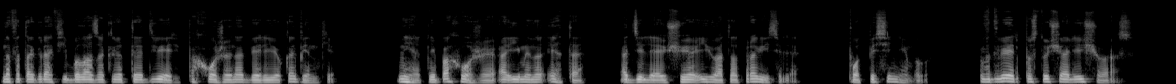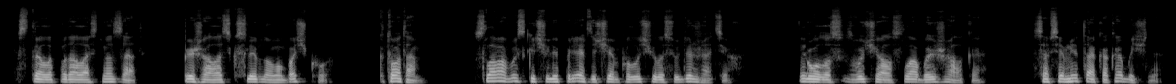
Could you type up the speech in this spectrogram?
На фотографии была закрытая дверь, похожая на дверь ее кабинки. Нет, не похожая, а именно эта, отделяющая ее от отправителя. Подписи не было. В дверь постучали еще раз. Стелла подалась назад, прижалась к сливному бачку. «Кто там?» Слова выскочили прежде, чем получилось удержать их. Голос звучал слабо и жалко. Совсем не так, как обычно.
